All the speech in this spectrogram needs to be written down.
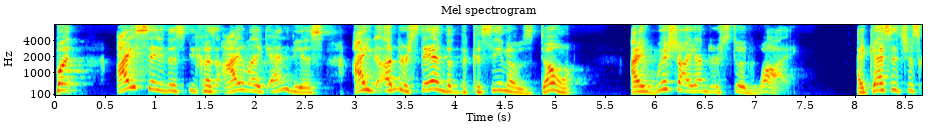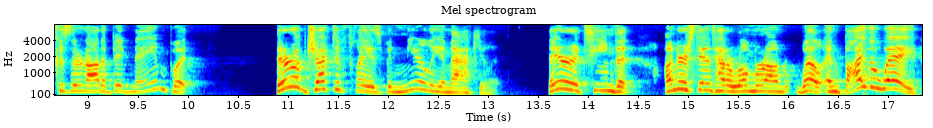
But I say this because I like Envious. I understand that the casinos don't. I wish I understood why. I guess it's just because they're not a big name, but their objective play has been nearly immaculate. They are a team that understands how to roam around well. And by the way,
